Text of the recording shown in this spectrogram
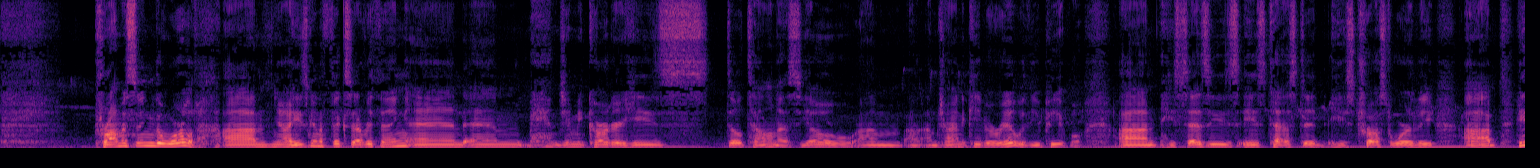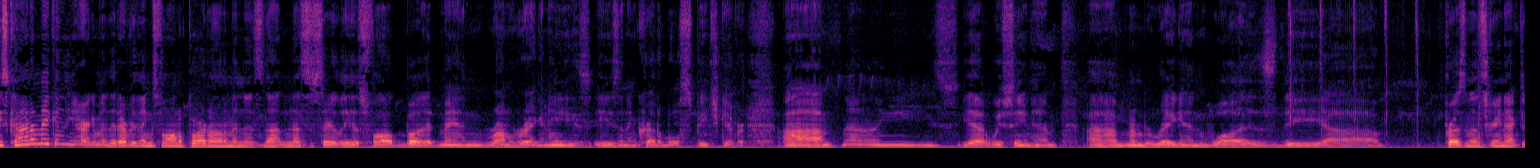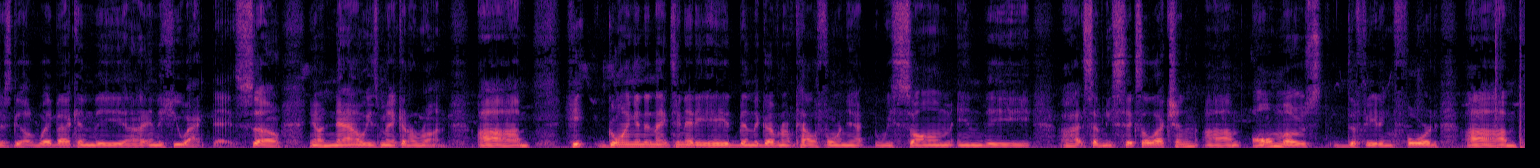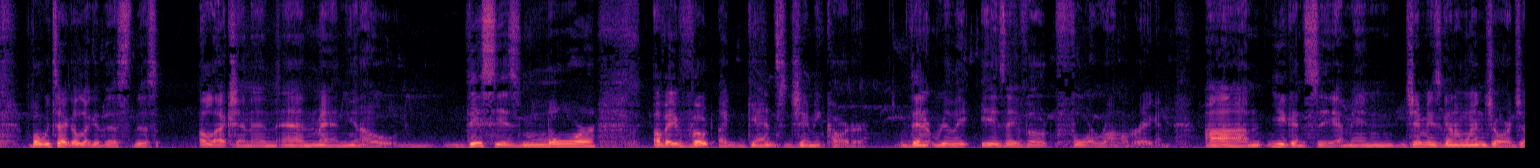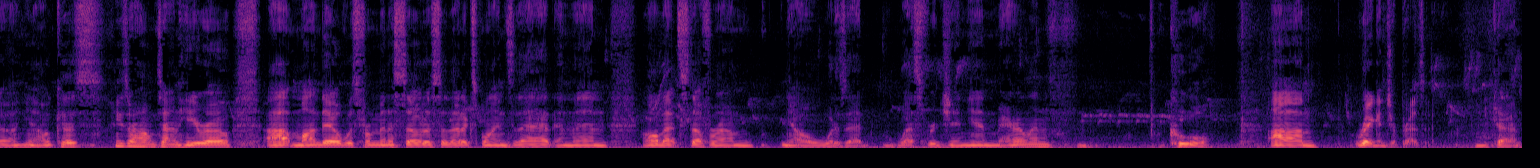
promising the world. Um, you know, he's going to fix everything, and and man, Jimmy Carter, he's still telling us, "Yo, I'm I'm trying to keep it real with you people." Um, he says he's he's tested, he's trustworthy. Uh, he's kind of making the argument that everything's falling apart on him, and it's not necessarily his fault. But man, Ronald Reagan, he's he's an incredible speech giver. Um, no, he's yeah, we've seen him. Uh, remember, Reagan was the uh, president of the Screen Actors Guild way back in the uh, in the HUAC days. So you know now he's making a run. Um, he going into 1980, he had been the governor of California. We saw him in the uh, 76 election, um, almost defeating Ford. Um, but we take a look at this this election, and and man, you know, this is more of a vote against Jimmy Carter than it really is a vote for Ronald Reagan. Um, you can see, I mean, Jimmy's going to win Georgia, you know, because he's our hometown hero. Uh, Mondale was from Minnesota, so that explains that. And then all that stuff around, you know, what is that, West Virginia and Maryland? Cool. Um, Reagan's your president. Okay.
